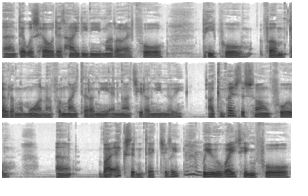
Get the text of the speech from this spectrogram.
uh, that was held at Haidini Marae for people from Tauranga Moana, from Ngaitarangi and Ngātirangi Nui. I composed the song for uh, by accident, actually. Mm. We were waiting for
